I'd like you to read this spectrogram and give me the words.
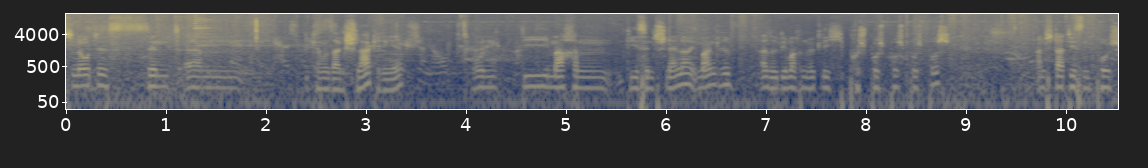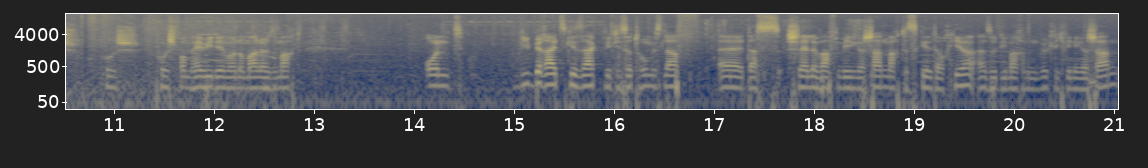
Eviction Notice sind, ähm, wie kann man sagen, Schlagringe. Und die machen, die sind schneller im Angriff, also die machen wirklich Push, Push, Push, Push, Push. Anstatt diesen Push, Push, Push vom Heavy, den man normalerweise macht. Und wie bereits gesagt mit dieser Tomislav, äh, dass schnelle Waffen weniger Schaden macht, das gilt auch hier. Also die machen wirklich weniger Schaden.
